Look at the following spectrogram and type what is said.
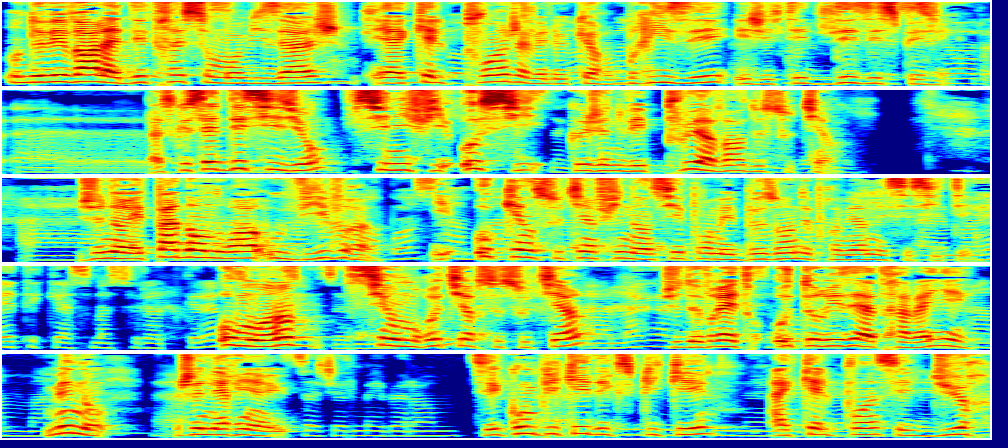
On devait voir la détresse sur mon visage et à quel point j'avais le cœur brisé et j'étais désespérée. Parce que cette décision signifie aussi que je ne vais plus avoir de soutien. Je n'aurai pas d'endroit où vivre et aucun soutien financier pour mes besoins de première nécessité. Au moins, si on me retire ce soutien, je devrais être autorisée à travailler. Mais non, je n'ai rien eu. C'est compliqué d'expliquer à quel point c'est dur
